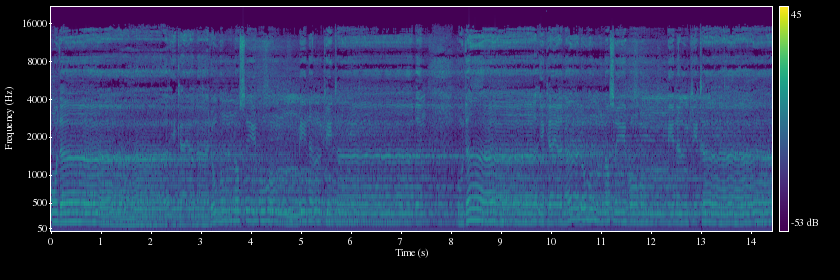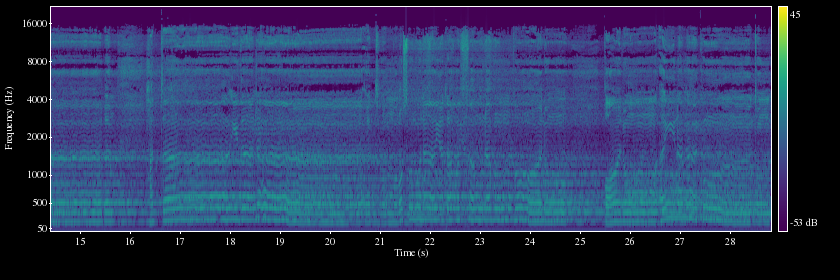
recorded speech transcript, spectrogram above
أولئك ينالهم نصيبهم من الكتاب. أولئك ينالهم نصيبهم من الكتاب. حتى إذا جاءتهم رسلنا يتوفونهم قالوا قالوا أين ما كنتم؟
